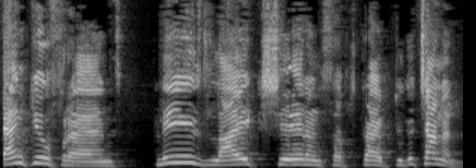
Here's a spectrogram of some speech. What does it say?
Thank you friends. Please like, share and subscribe to the channel.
